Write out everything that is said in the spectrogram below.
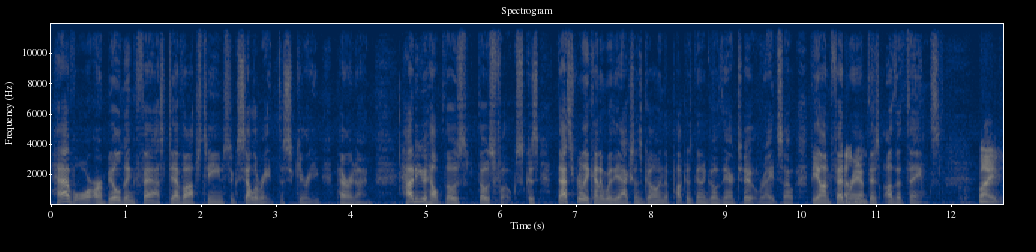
have or are building fast DevOps teams to accelerate the security paradigm. How do you help those, those folks? Because that's really kind of where the action is going. The puck is going to go there too, right? So beyond FedRAMP, there's other things. Right.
